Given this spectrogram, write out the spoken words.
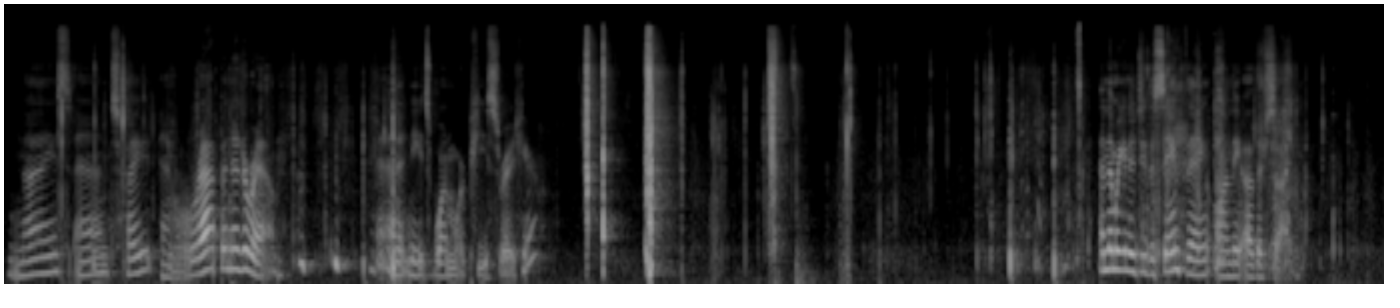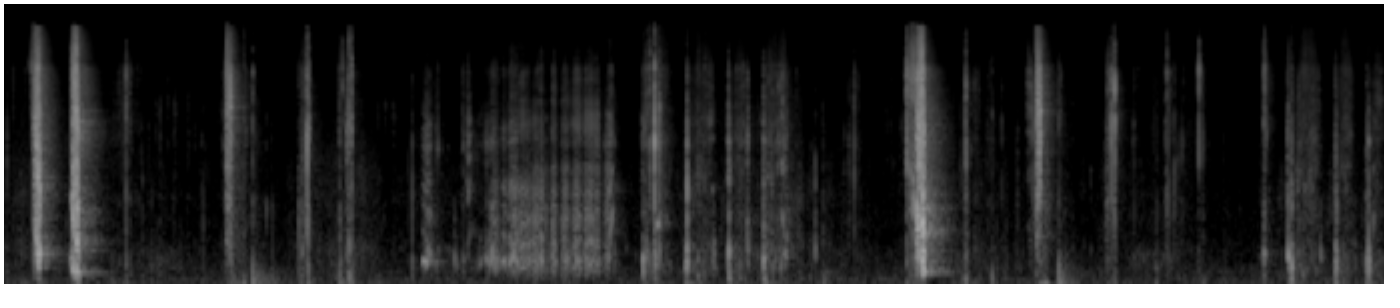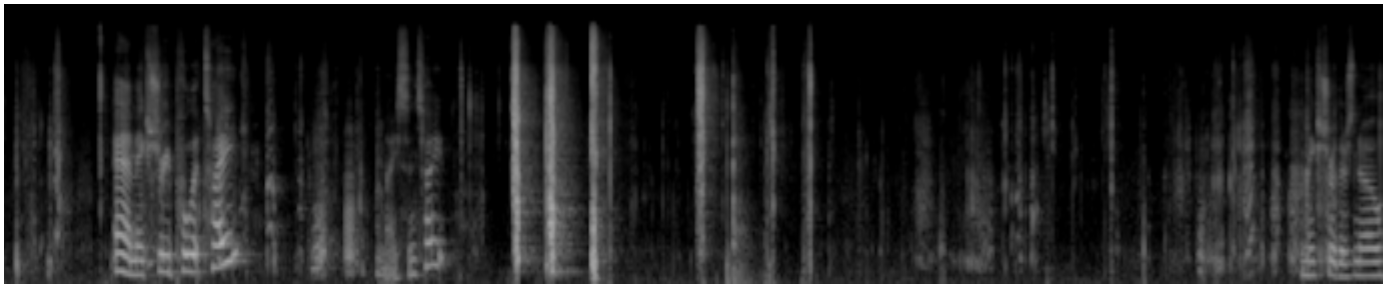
nice and tight and wrapping it around. and it needs one more piece right here. And then we're going to do the same thing on the other side. And make sure you pull it tight, nice and tight. Make sure there's no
